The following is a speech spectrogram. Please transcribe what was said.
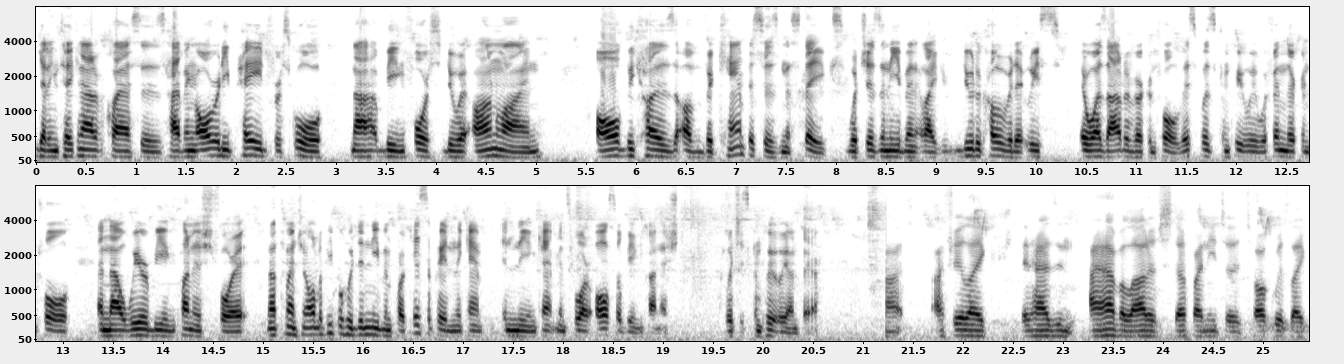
getting taken out of classes, having already paid for school, not being forced to do it online, all because of the campus's mistakes, which isn't even like due to COVID, at least it was out of their control. This was completely within their control, and now we're being punished for it. Not to mention all the people who didn't even participate in the camp in the encampments who are also being punished, which is completely unfair. Uh, I feel like it hasn't. I have a lot of stuff I need to talk with, like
